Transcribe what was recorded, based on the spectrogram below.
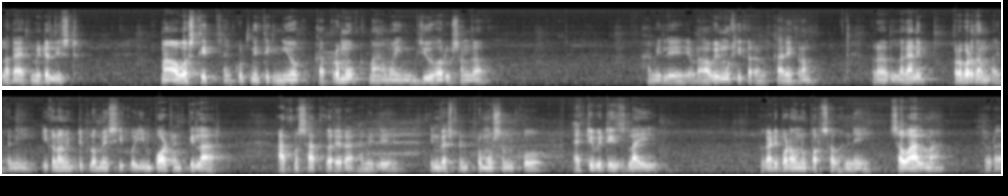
लगायत मिडल इस्टमा अवस्थित चाहिँ कुटनीतिक नियोगका प्रमुख महामहिमज्यूहरूसँग हामीले एउटा अभिमुखीकरण कार्यक्रम र लगानी प्रवर्धनलाई पनि इकोनोमिक डिप्लोमेसीको इम्पोर्टेन्ट पिलार आत्मसात गरेर हामीले इन्भेस्टमेन्ट प्रमोसनको एक्टिभिटिजलाई अगाडि बढाउनुपर्छ भन्ने सवालमा एउटा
